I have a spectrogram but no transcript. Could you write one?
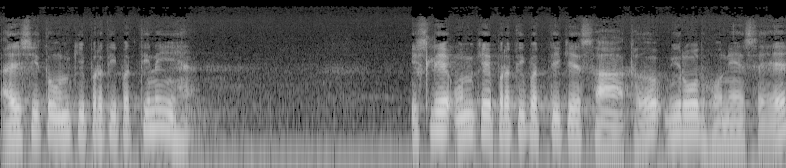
ऐसी तो उनकी प्रतिपत्ति नहीं है। इसलिए उनके प्रतिपत्ति के साथ विरोध होने से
